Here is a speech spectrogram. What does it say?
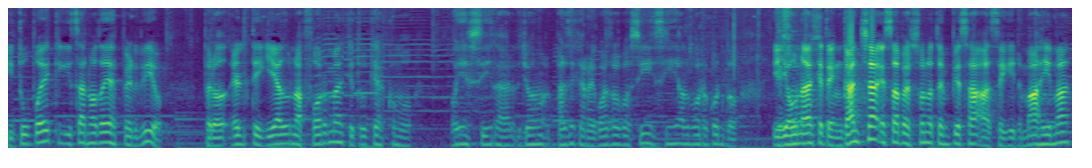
y tú puedes que quizás no te hayas perdido, pero él te guía de una forma que tú quedas como, oye, sí, la verdad, yo parece que recuerdo algo así, sí, algo recuerdo. Y ya una vez que te engancha, esa persona te empieza a seguir más y más,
